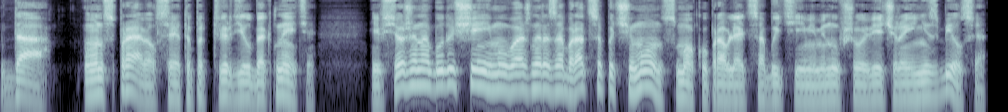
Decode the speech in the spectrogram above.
Да, он справился, это подтвердил Бекнети. И все же на будущее ему важно разобраться, почему он смог управлять событиями минувшего вечера и не сбился.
